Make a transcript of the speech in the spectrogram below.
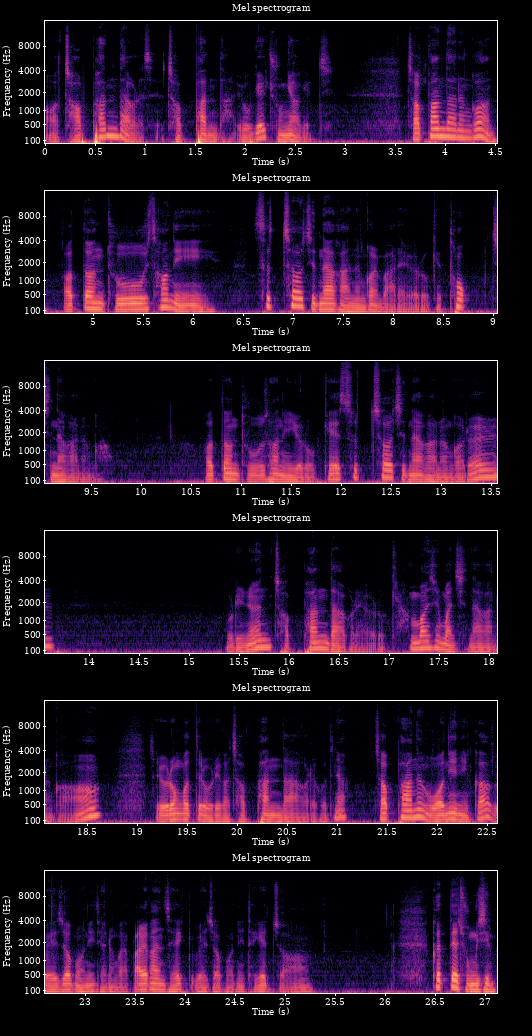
어, 접한다 그랬어요. 접한다. 요게 중요하겠지. 접한다는 건 어떤 두 선이 스쳐 지나가는 걸 말해요. 이렇게 톡 지나가는 거. 어떤 두 선이 이렇게 스쳐 지나가는 거를 우리는 접한다 그래요. 이렇게 한 번씩만 지나가는 거. 이런 것들을 우리가 접한다 그러거든요. 접하는 원이니까 외접원이 되는 거야. 빨간색 외접원이 되겠죠. 그때 중심,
